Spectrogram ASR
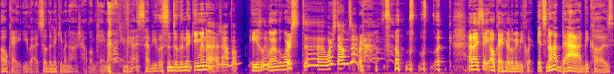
okay, you guys. So the Nicki Minaj album came out. You guys, have you listened to the Nicki Minaj album? Easily one of the worst uh, worst albums ever. and I say, okay, here, let me be clear. It's not bad because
